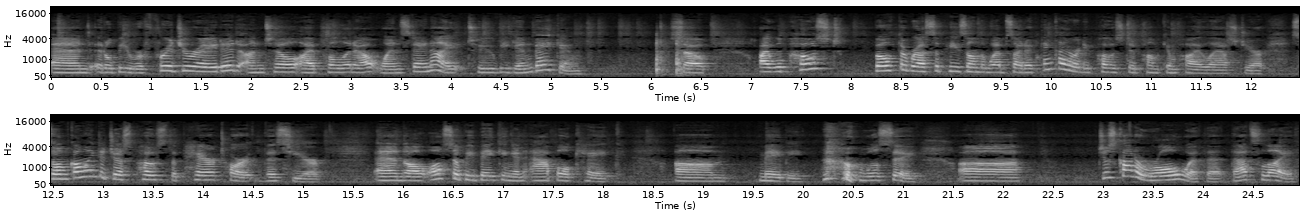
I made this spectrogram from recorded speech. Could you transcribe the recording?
And it'll be refrigerated until I pull it out Wednesday night to begin baking. So I will post both the recipes on the website. I think I already posted pumpkin pie last year. So I'm going to just post the pear tart this year. And I'll also be baking an apple cake. Um, maybe. we'll see. Uh, just got to roll with it. That's life.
